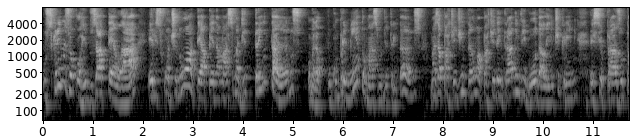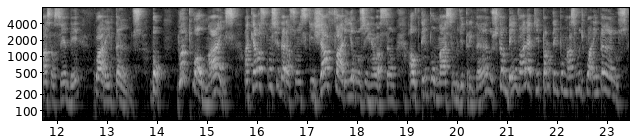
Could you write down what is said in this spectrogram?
os crimes ocorridos até lá, eles continuam a ter a pena máxima de 30 anos, ou melhor, o cumprimento máximo de 30 anos, mas a partir de então, a partir da entrada em vigor da lei anticrime, esse prazo passa a ser de 40 anos. Bom, quanto ao mais, aquelas considerações que já faríamos em relação ao tempo máximo de 30 anos, também vale aqui para o tempo máximo de 40 anos.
